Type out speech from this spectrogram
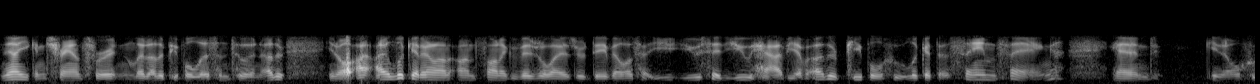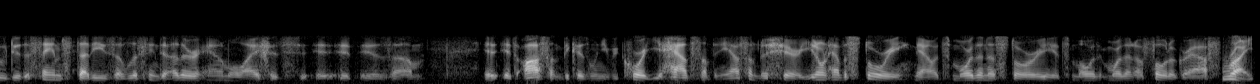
Now you can transfer it and let other people listen to it. And other, you know, I, I look at it on, on Sonic Visualizer. Dave Ellis, you, you said you have. You have other people who look at the same thing, and you know, who do the same studies of listening to other animal life. It's it, it is. um it, it's awesome because when you record, you have something. You have something to share. You don't have a story now. It's more than a story. It's more than more than a photograph. Right.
